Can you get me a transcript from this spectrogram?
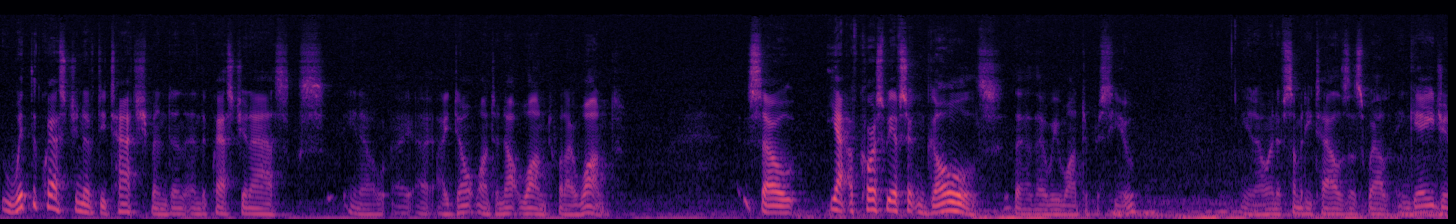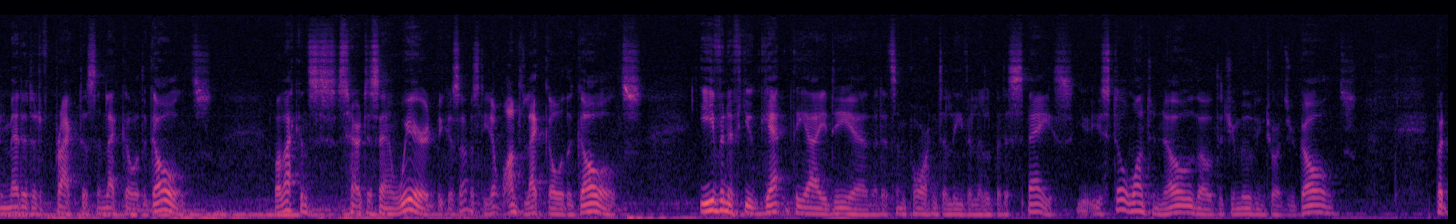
with the question of detachment, and, and the question asks, you know, I, I don't want to not want what I want. So yeah, of course, we have certain goals that, that we want to pursue. You know, and if somebody tells us, well, engage in meditative practice and let go of the goals, well, that can start to sound weird because obviously you don't want to let go of the goals. Even if you get the idea that it's important to leave a little bit of space, you, you still want to know, though, that you're moving towards your goals. But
